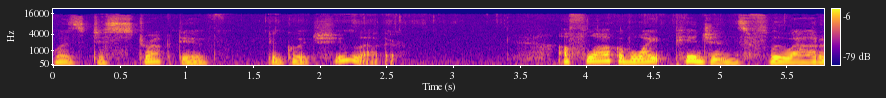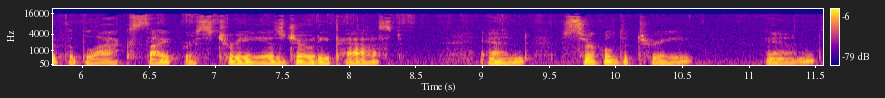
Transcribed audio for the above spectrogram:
was destructive to good shoe leather. A flock of white pigeons flew out of the black cypress tree as Jody passed, and circled the tree, and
